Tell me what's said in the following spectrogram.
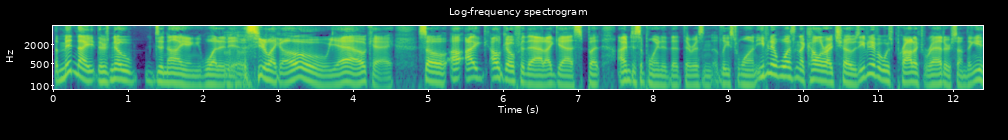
The midnight, there's no denying what it is. Mhm. You're like, "Oh, yeah, okay." So I, I I'll go for that, I guess. But I'm disappointed that there isn't at least one. Even if it wasn't the color I chose, even if it was product red or something, you,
